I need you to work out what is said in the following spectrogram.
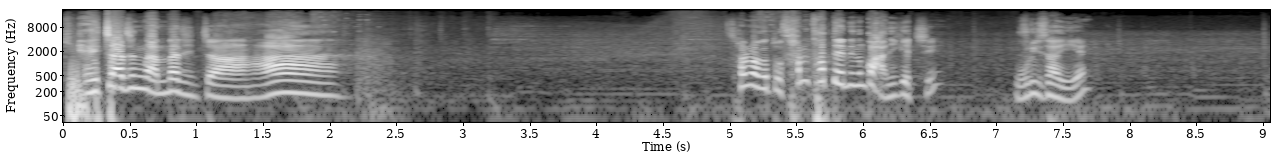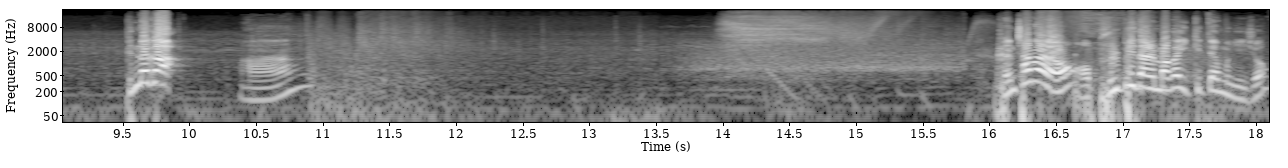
개 짜증 난다 진짜. 아. 설마 또 3타 때리는 거 아니겠지? 우리 사이에? 빗나가 아. 괜찮아요. 어, 불비달마가 있기 때문이죠.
